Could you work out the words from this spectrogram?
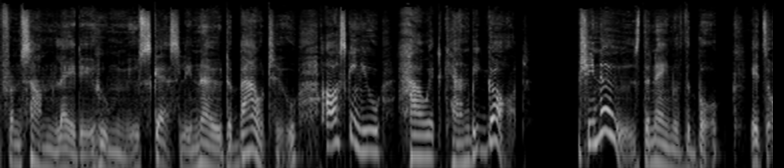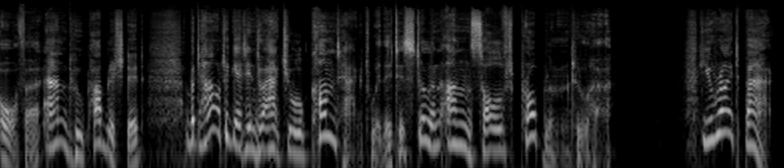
from some lady whom you scarcely know to bow to, asking you how it can be got. She knows the name of the book, its author, and who published it, but how to get into actual contact with it is still an unsolved problem to her. You write back,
